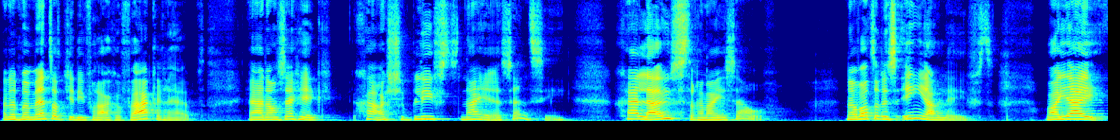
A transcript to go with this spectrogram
op het moment dat je die vragen vaker hebt, ja, dan zeg ik: ga alsjeblieft naar je essentie. Ga luisteren naar jezelf. Naar wat er dus in jou leeft. Waar jij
